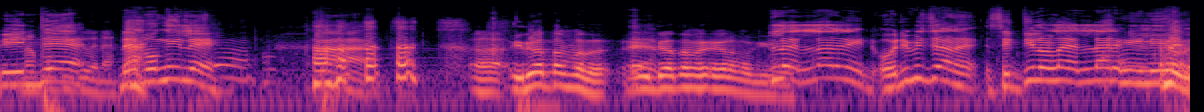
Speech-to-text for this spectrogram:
പിന്നെ പൊങ്ങില്ലേ ഇരുപത്തൊമ്പത് ഇരുപത്തൊമ്പത് ഒരുമിച്ചാണ്. സിറ്റിയിലുള്ള എല്ലാരും ഹീൽ ചെയ്യും.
